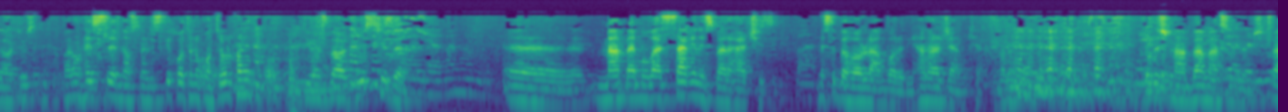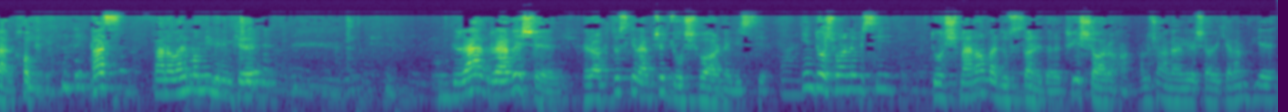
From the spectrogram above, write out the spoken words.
لارتیوس برای اون حس ناسیونالیستی خودتون رو کنترل کنید. دیوگنس لارتیوس چیزه؟ منبع موثقی نیست برای هر چیزی. مثل بهار الانوار دیگه همه رو جمع کرد. خودش منبع محسوب نمیشه. بله خب. پس بنابراین ما می‌بینیم که روش هراکلیتوس که روش دشوار نویسیه این دشوار نویسی دشمنان و دوستانی داره توی شارهان حالا چون الان اشاره کردم یه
